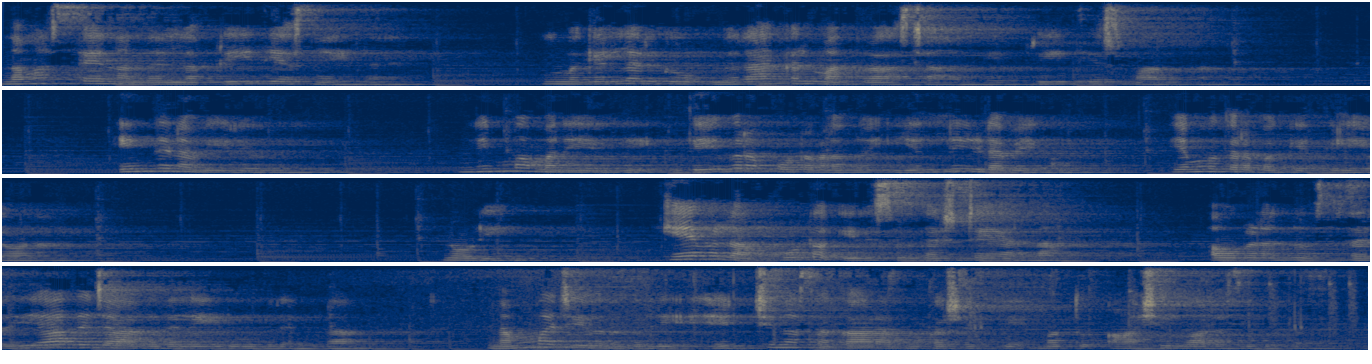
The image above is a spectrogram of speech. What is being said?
ನಮಸ್ತೆ ನನ್ನೆಲ್ಲ ಪ್ರೀತಿಯ ಸ್ನೇಹಿತರೆ. ನಿಮಗೆಲ್ಲರಿಗೂ ಮಿರಾಕಲ್ ಮದ್ರಾಸ್ ಚಾನಲ್ಗೆ ಪ್ರೀತಿಯ ಸ್ವಾಗತ. ಇಂದಿನ ವಿಡಿಯೋದಲ್ಲಿ ನಿಮ್ಮ ಮನೆಯಲ್ಲಿ ದೇವರ ಫೋಟೋಗಳನ್ನು ಎಲ್ಲಿ ಇಡಬೇಕು ಎಂಬುದರ ಬಗ್ಗೆ ತಿಳಿಯೋಣ. ನೋಡಿ, ಕೇವಲ ಫೋಟೋ ಇರಿಸುವುದಷ್ಟೇ ಅಲ್ಲ, ಅವುಗಳನ್ನು ಸರಿಯಾದ ಜಾಗದಲ್ಲಿ ಇಡುವುದರಿಂದ ನಮ್ಮ ಜೀವನದಲ್ಲಿ ಹೆಚ್ಚಿನ ಸಕಾರಾತ್ಮಕ ಶಕ್ತಿ ಮತ್ತು ಆಶೀರ್ವಾದ ಸಿಗುತ್ತದೆ.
